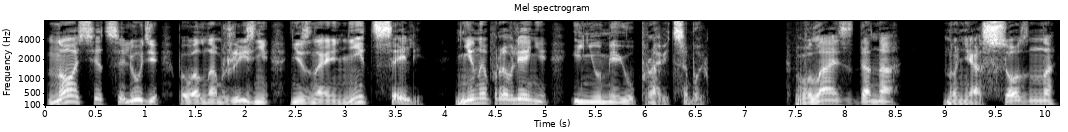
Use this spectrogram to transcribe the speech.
носятся люди по волнам жизни, не зная ни цели, ни направления и не умея управить собой. Власть дана, но неосознанно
